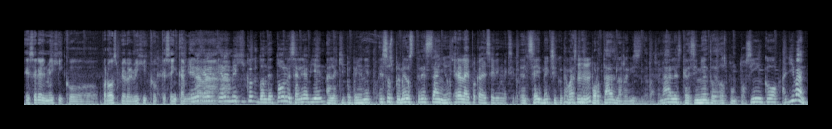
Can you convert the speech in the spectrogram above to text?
ese era el México próspero, el México que se encaminaba. Era, el México donde todo le salía bien al equipo Peña Nieto. Esos primeros tres años. Era la época del Save México. El Save México, ¿te acuerdas? que portadas de las revistas internacionales, crecimiento de 2.5. Allí van,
